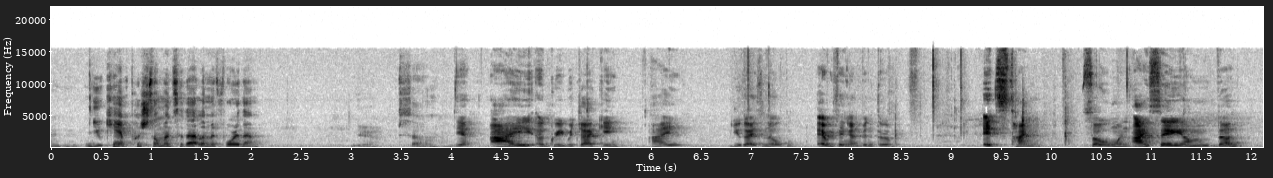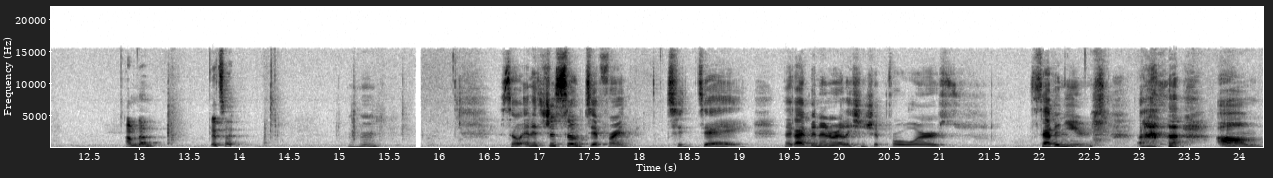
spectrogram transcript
Mm-hmm. You can't push someone to that limit for them. Yeah. So Yeah, I agree with Jackie. I, you guys know everything I've been through. It's timing. So when I say I'm done, I'm done. That's it. So, and it's just so different today. Like I've been in a relationship for seven years. um,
